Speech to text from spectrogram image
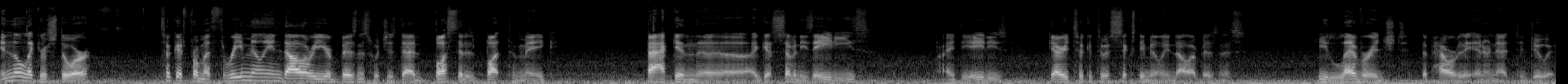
in the liquor store, took it from a $3 million a year business, which his dad busted his butt to make back in the, I guess, 70s, 80s, right? The 80s. Gary took it to a $60 million business. He leveraged the power of the internet to do it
